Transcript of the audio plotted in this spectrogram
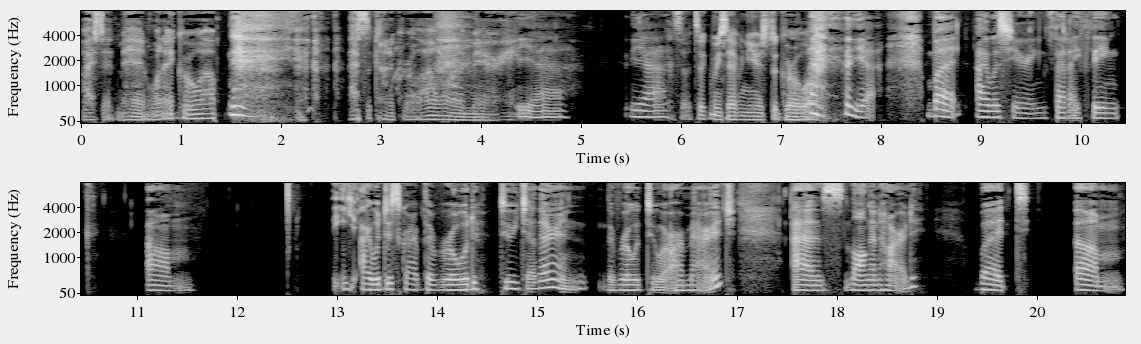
I said, man, when I grow up, that's the kind of girl I want to marry. yeah, yeah. And so it took me seven years to grow up. yeah. But I was sharing that I think um I would describe the road to each other and the road to our marriage as long and hard, but um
